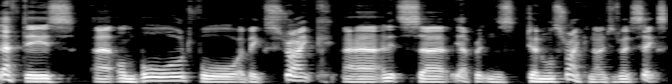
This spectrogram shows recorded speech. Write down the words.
lefties uh, on board for a big strike, uh, and it's uh, yeah Britain's general strike in 1926.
